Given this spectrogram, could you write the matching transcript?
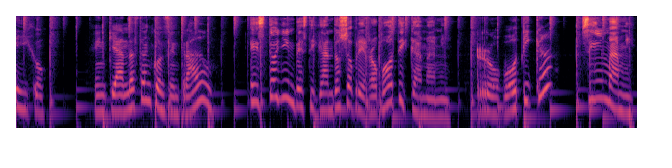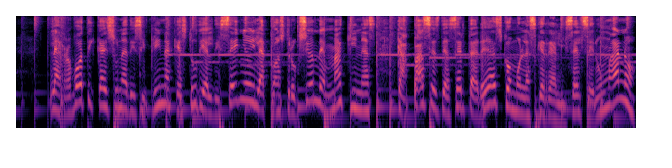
hijo. ¿En qué andas tan concentrado? Estoy investigando sobre robótica, mami. ¿Robótica? Sí, mami. La robótica es una disciplina que estudia el diseño y la construcción de máquinas capaces de hacer tareas como las que realiza el ser humano,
